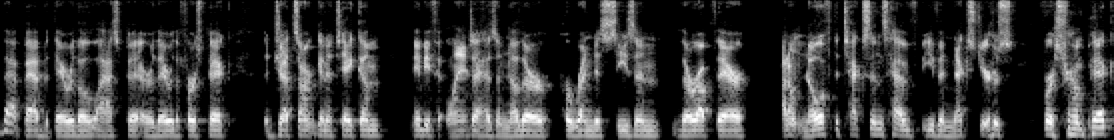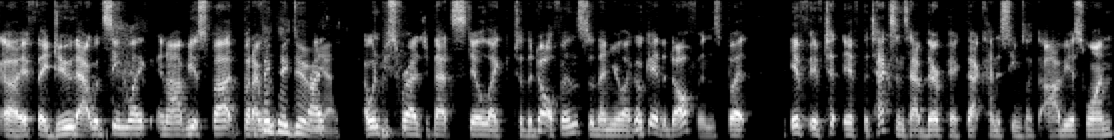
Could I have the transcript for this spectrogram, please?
that bad, but they were the last pick or they were the first pick. The Jets aren't going to take them. Maybe if Atlanta has another horrendous season, they're up there. I don't know if the Texans have even next year's first round pick. Uh, if they do, that would seem like an obvious spot. But I, I think they do. Yes. I wouldn't be surprised if that's still like to the Dolphins. So then you're like, okay, the Dolphins. But if if if the Texans have their pick, that kind of seems like the obvious one.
